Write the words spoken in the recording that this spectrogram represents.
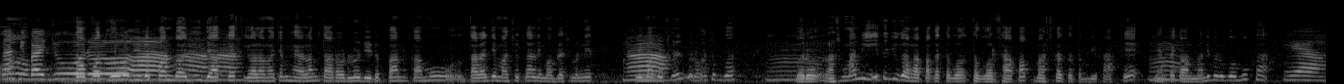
ganti Oh, baju copot dulu, di ah, depan baju ah, jaket segala macam helm taruh dulu di depan kamu ntar aja masuknya 15 menit Ah. 15 menit baru masuk gua Hmm. baru langsung mandi itu juga nggak pakai tegur, tegur sapa masker tetap dipakai nyampe Hmm. kamar mandi baru gua buka. Iya.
